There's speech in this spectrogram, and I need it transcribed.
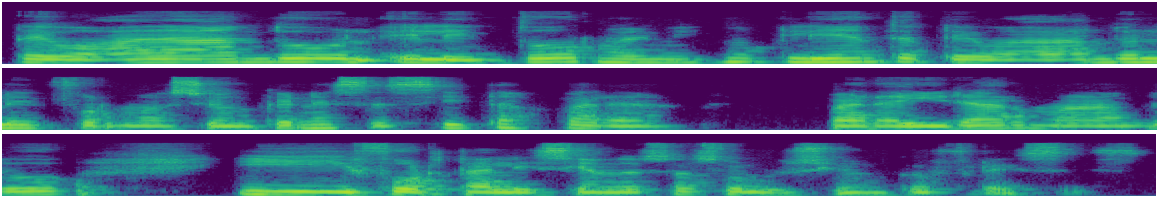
te va dando, el entorno, el mismo cliente te va dando la información que necesitas para, para ir armando y fortaleciendo esa solución que ofreces.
